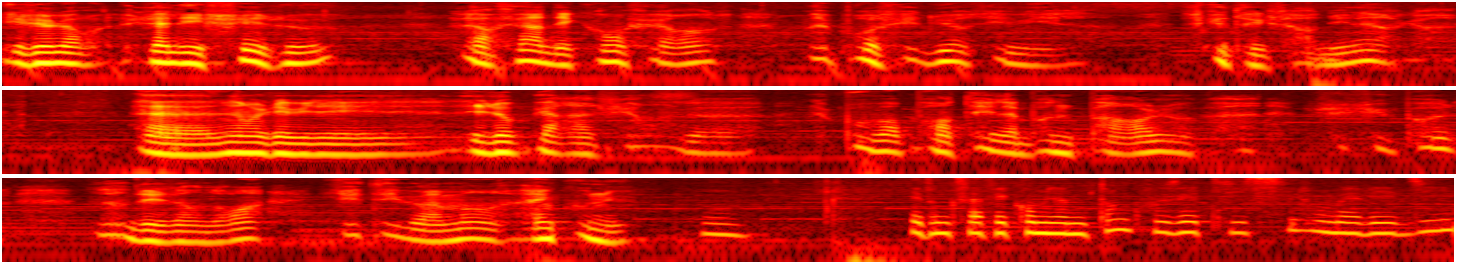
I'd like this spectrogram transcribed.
Et je leur, j'allais chez eux leur faire des conférences de procédure civile, ce qui est extraordinaire quand même. Euh, non, j'ai eu des, des opérations de, de pouvoir porter la bonne parole, enfin, je suppose, dans des endroits qui étaient vraiment inconnus. Et donc ça fait combien de temps que vous êtes ici Vous m'avez dit?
